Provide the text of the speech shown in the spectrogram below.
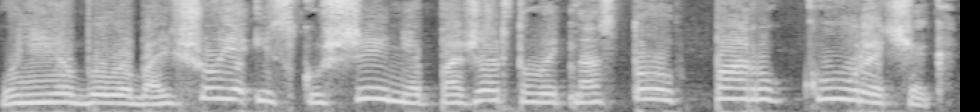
У нее было большое искушение пожертвовать на стол пару курочек,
